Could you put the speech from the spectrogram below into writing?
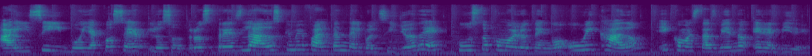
ahí sí voy a coser los otros tres lados que me faltan del bolsillo D, justo como lo tengo ubicado y como estás viendo en el video.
